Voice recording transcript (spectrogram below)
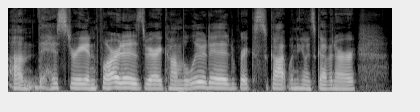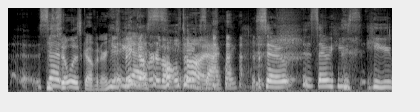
Um, the history in Florida is very convoluted. Rick Scott, when he was governor, said, he still is governor. He's been yes, governor the whole time. Exactly. so so he's he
